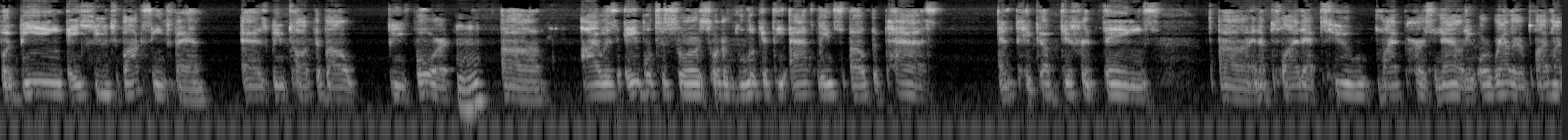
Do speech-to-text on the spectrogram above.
but being a huge boxing fan, as we've talked about before, Mhm. uh, I was able to sort of, sort of look at the athletes of the past and pick up different things uh, and apply that to my personality, or rather, apply my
